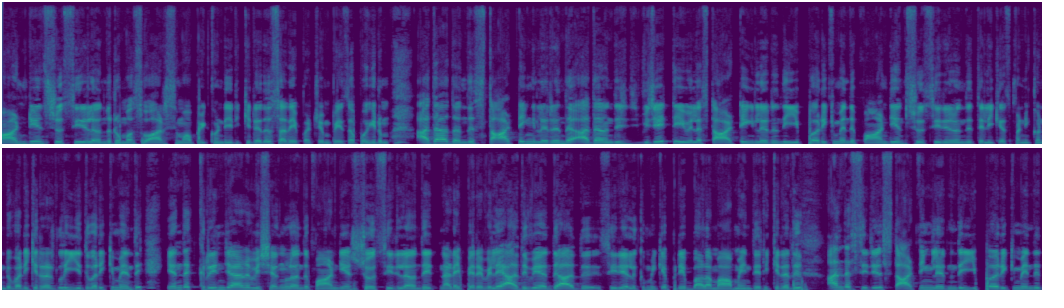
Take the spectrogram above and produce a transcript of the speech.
பாண்டியன் ஸ்டோர் சீரியல் வந்து ரொம்ப சுவாரஸ்யமாக போய்கொண்டு இருக்கிறது ஸோ அதை பற்றியும் பேச போகிறோம். அதாவது வந்து ஸ்டார்டிங்கிலிருந்து அதை வந்து விஜய் டிவியில் ஸ்டார்டிங்கிலிருந்து இப்போ வரைக்கும் வந்து பாண்டியன் ஷோ சீரியல் வந்து டெலிகாஸ்ட் பண்ணி கொண்டு வருகிறார்கள். இது வரைக்கும் வந்து எந்த கிரிஞ்சான விஷயங்கள் வந்து பாண்டியன் ஷோ சீரியலில் வந்து நடைபெறவில்லை. அதுவே வந்து அது சீரியலுக்கு மிகப்பெரிய பலமாக அமைந்திருக்கிறது. அந்த சீரியல் ஸ்டார்டிங்லேருந்து இப்போ வரைக்கும் வந்து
